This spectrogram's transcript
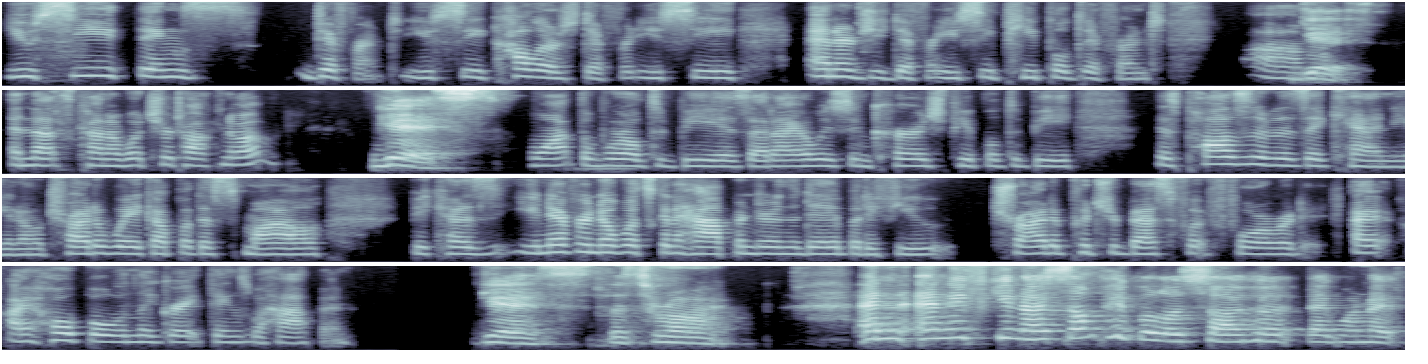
you see things different. You see colors different. You see energy different. You see people different. Um, yes. And that's kind of what you're talking about. Yes. Want the world to be is that I always encourage people to be as positive as they can, you know, try to wake up with a smile because you never know what's going to happen during the day. But if you try to put your best foot forward, I, I hope only great things will happen. Yes, that's right. And and if you know, some people are so hurt they want to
